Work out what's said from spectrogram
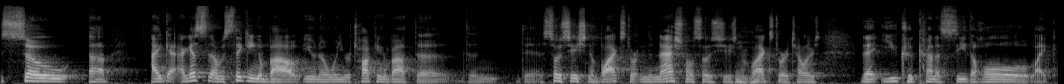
So uh, I, I, guess I was thinking about, you know, when you were talking about the, the the Association of Black Story, and the National Association mm-hmm. of Black Storytellers, that you could kind of see the whole like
